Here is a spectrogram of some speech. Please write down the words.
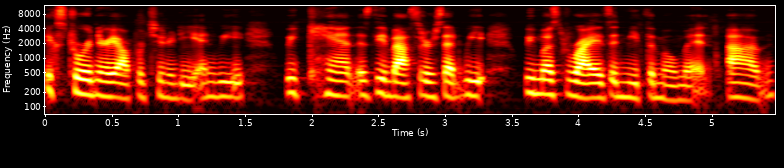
extraordinary opportunity and we, we can't, as the ambassador said, we, we must rise and meet the moment. Um,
